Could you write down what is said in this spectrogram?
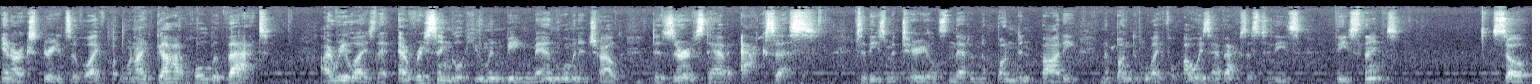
and our experience of life, but when I got a hold of that, I realized that every single human being, man, woman, and child, deserves to have access to these materials and that an abundant body, an abundant life will always have access to these, these things. So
